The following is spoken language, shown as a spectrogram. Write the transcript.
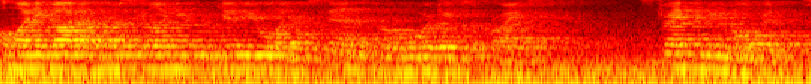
Almighty God, have mercy on you, forgive you all your sins through our Lord Jesus Christ. Strengthen you in all goodness,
